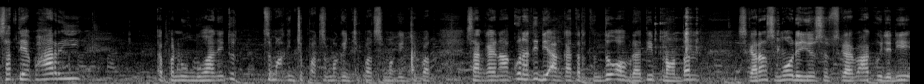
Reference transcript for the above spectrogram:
setiap hari penumbuhan itu semakin cepat semakin cepat semakin cepat sangkain aku nanti di angka tertentu oh berarti penonton sekarang semua udah subscribe aku jadi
